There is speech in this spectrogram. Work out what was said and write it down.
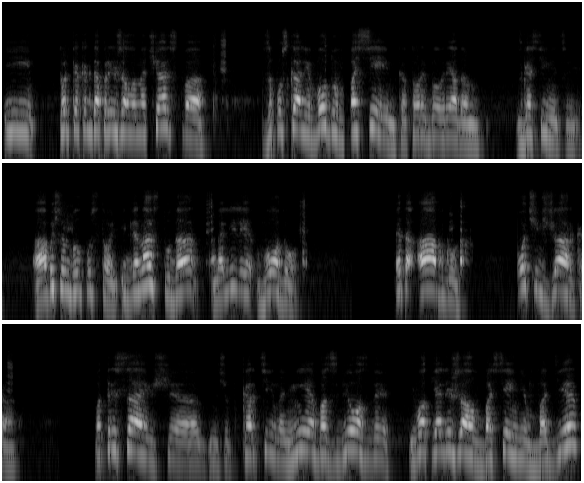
И только когда приезжало начальство, запускали воду в бассейн, который был рядом с гостиницей. А обычно он был пустой. И для нас туда налили воду. Это август. Очень жарко. Потрясающая значит, картина. Небо, звезды. И вот я лежал в бассейне в воде,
